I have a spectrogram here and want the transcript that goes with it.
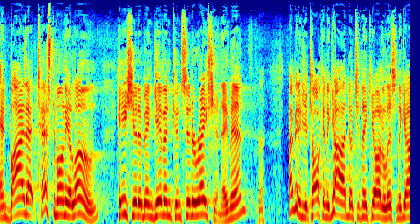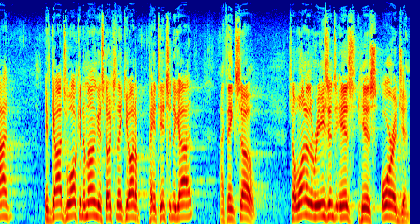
And by that testimony alone, he should have been given consideration. Amen? I mean, if you're talking to God, don't you think you ought to listen to God? If God's walking among us, don't you think you ought to pay attention to God? I think so. So, one of the reasons is his origin.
